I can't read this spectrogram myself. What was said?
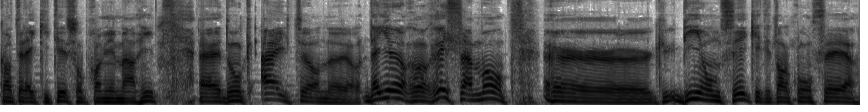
quand elle a quitté son premier mari, euh, donc Ike Turner. D'ailleurs, récemment, euh, Beyoncé, qui était en concert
